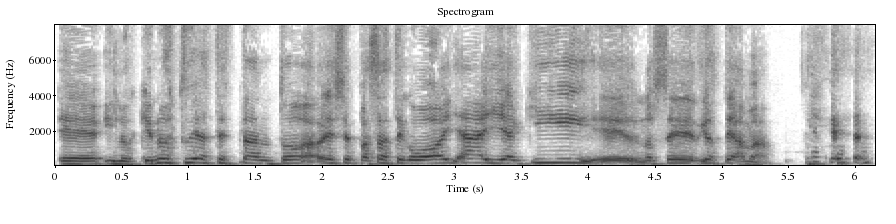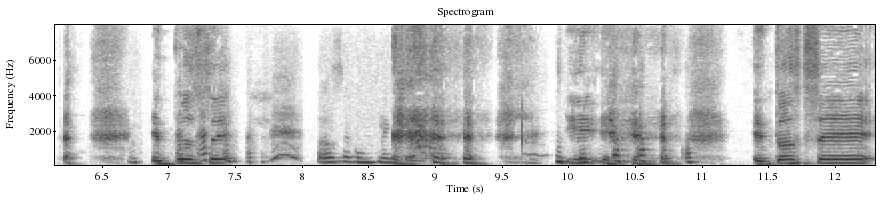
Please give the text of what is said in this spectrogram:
Eh, y los que no estudiaste tanto, a veces pasaste como, ya, y aquí, eh, no sé, Dios te ama. entonces... Todo se cumple. entonces,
